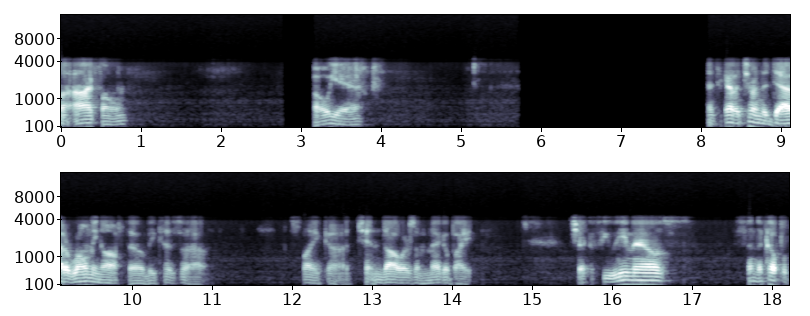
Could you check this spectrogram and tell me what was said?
My iPhone. Oh yeah. I've gotta turn the data roaming off though because uh it's like uh ten dollars a megabyte. Check a few emails, send a couple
